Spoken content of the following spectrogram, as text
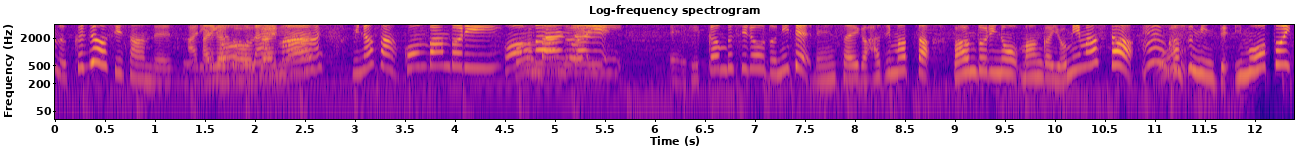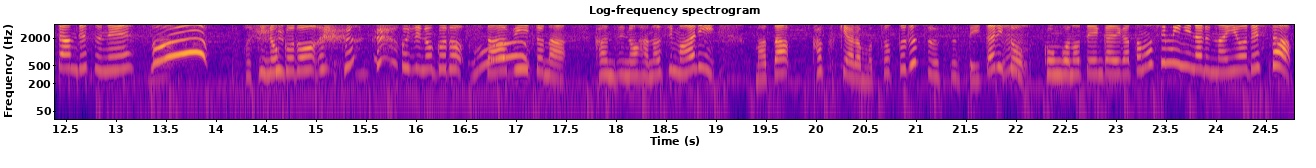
ーム九条氏さんです。ありがとうございます。皆さんこんばんどりこんばんどり。えー月刊武士ロードにて連載が始まった。バンドリの漫画読みました、かすみんって妹いたんですね。そう星の鼓動。星の鼓動。スタービートな感じの話もありまた各キャラもちょっとずつ映っていたりと、今後の展開が楽しみになる内容でした、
